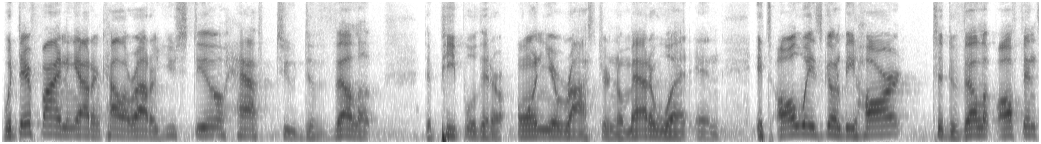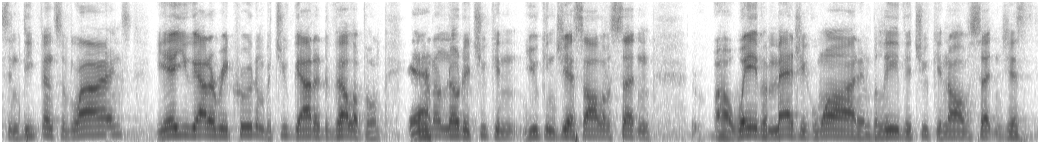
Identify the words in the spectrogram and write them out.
What they're finding out in Colorado, you still have to develop the people that are on your roster no matter what. And it's always going to be hard to develop offense and defensive lines. Yeah, you got to recruit them, but you got to develop them. Yeah. I don't know that you can you can just all of a sudden uh, wave a magic wand and believe that you can all of a sudden just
